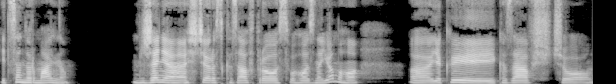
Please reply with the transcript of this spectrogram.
і це нормально. Женя ще розказав про свого знайомого, е, який казав, що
